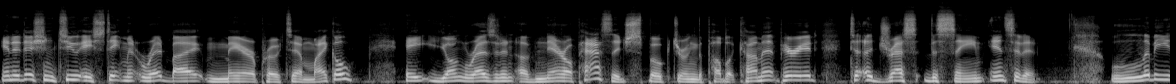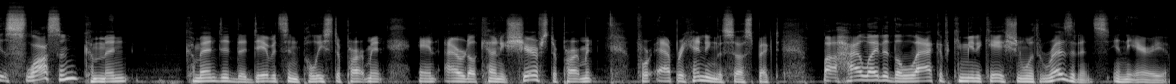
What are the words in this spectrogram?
In addition to a statement read by Mayor Pro Tem Michael, a young resident of Narrow Passage spoke during the public comment period to address the same incident. Libby Slosson, commended the Davidson Police Department and Iredell County Sheriff's Department for apprehending the suspect, but highlighted the lack of communication with residents in the area.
